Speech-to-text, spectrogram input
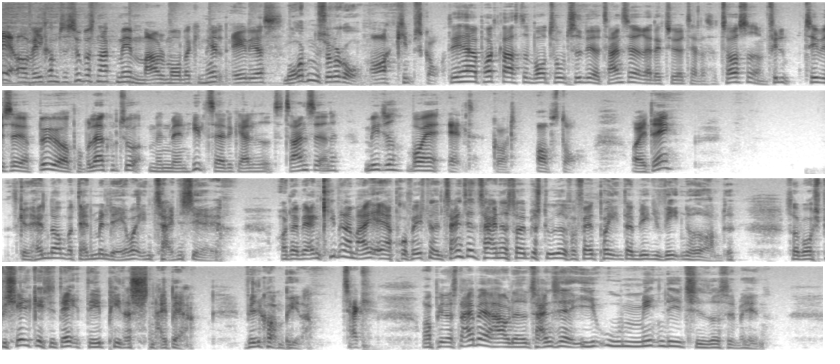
Hej og velkommen til Supersnak med Marvel Morten og Kim Helt, alias Morten Søndergaard. og Kim Skov. Det her er podcastet, hvor to tidligere tegneserieredaktører taler sig tosset om film, tv-serier, bøger og populærkultur, men med en helt særlig kærlighed til tegneserierne, mediet, hvor alt godt opstår. Og i dag, Skal det handle om, hvordan man laver en tegneserie. Og da hverken Kim eller mig er professionelle tegneserietegnere, så er jeg besluttet at få fat på en, der virkelig ved noget om det. Så vores specialgæst i dag, det er Peter Sneiberg. Velkommen, Peter. tak. Og Peter Sneiberg har jo lavet tegneserier i umindelige tider simpelthen.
